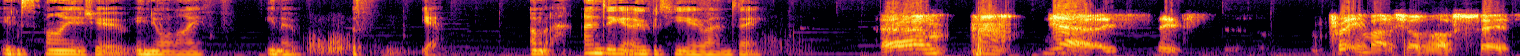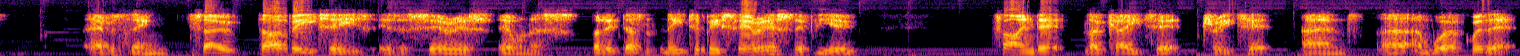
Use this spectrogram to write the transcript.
inspired you in your life. You know, yeah. I'm handing it over to you, Andy. Um, yeah, it's it's pretty much I've, I've said everything. So diabetes is a serious illness, but it doesn't need to be serious if you find it, locate it, treat it, and uh, and work with it.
